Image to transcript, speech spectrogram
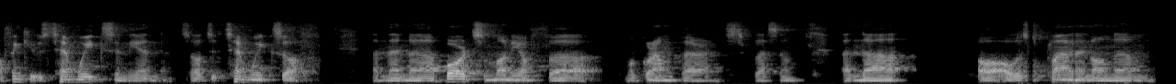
I think it was ten weeks in the end. So I took ten weeks off, and then uh, borrowed some money off uh, my grandparents, bless them, and uh, I, was planning on um,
